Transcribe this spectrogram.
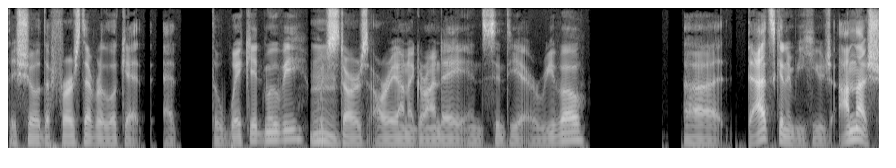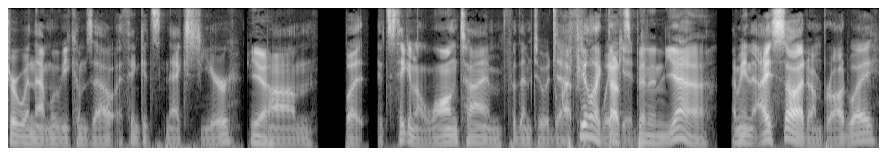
They showed the first ever look at at the Wicked movie, Mm. which stars Ariana Grande and Cynthia Erivo. Uh, that's going to be huge. I'm not sure when that movie comes out. I think it's next year. Yeah. Um, but it's taken a long time for them to adapt. I feel like that's been in. Yeah. I mean, I saw it on Broadway.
